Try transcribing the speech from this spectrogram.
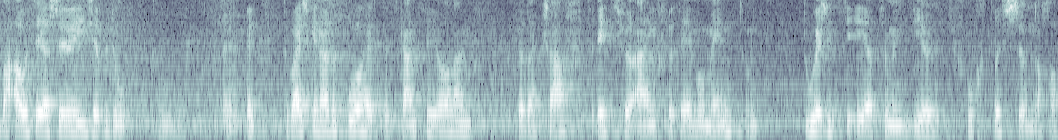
Was auch sehr schön ist, eben, du, du, äh, äh, du weißt genau, der Bauer hat das ganze Jahr lang für das geschafft, jetzt für, eigentlich für den Moment. Und du hast jetzt die Ehre, um die, die Frucht zu dreschen und nachher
